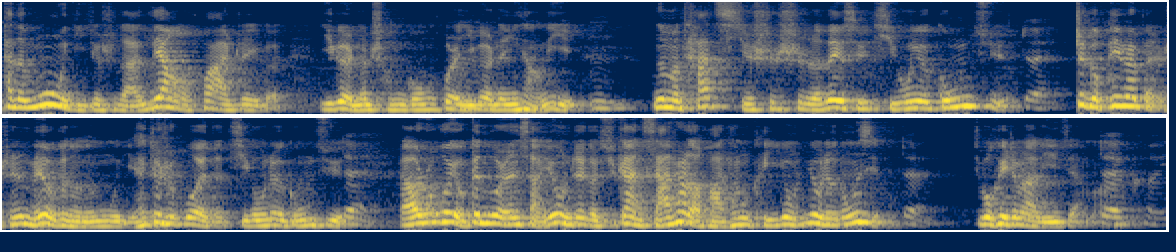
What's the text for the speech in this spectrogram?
它的目的就是来量化这个一个人的成功或者一个人的影响力。嗯。那么它其实是类似于提供一个工具。对。这个 paper 本身没有更多的目的，它就是为了提供这个工具。对。然后，如果有更多人想用这个去干其他事儿的话，他们可以用用这个东西。对。就我可以这么来理解吗？对，可以。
